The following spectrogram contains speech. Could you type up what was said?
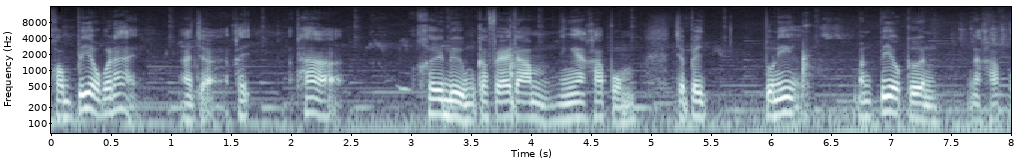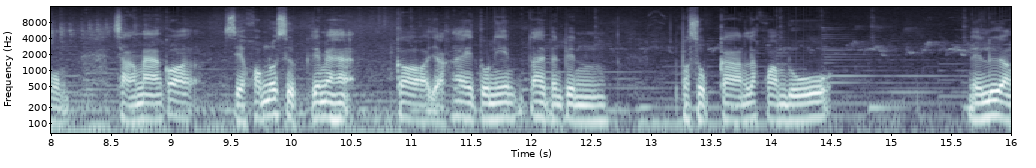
ความเปรี้ยวก็ได้ อาจจะถ้าเคยดื่มกาแฟดำอย่างเงี้ยครับผมจะไปตัวนี้มันเปรี้ยวเกินนะครับผมสั่งมาก็เสียความรู้สึกใช่ไหมฮะก็อยากให้ตัวนี้ได้เป็นเป็นประสบการณ์และความรู้ ในเรื่อง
